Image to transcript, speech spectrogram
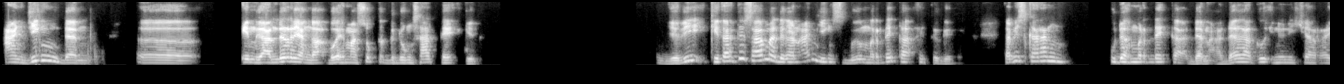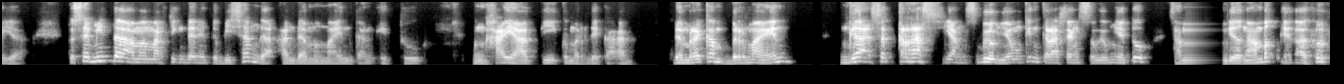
anjing dan uh, inlander yang nggak boleh masuk ke gedung sate gitu. Jadi kita itu sama dengan anjing sebelum merdeka itu gitu. Tapi sekarang udah merdeka dan ada lagu Indonesia Raya. Terus saya minta sama marching band itu bisa nggak Anda memainkan itu menghayati kemerdekaan. Dan mereka bermain nggak sekeras yang sebelumnya mungkin keras yang sebelumnya itu sambil ngambek ya kalau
